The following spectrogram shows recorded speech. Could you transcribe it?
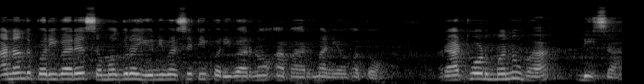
આનંદ પરિવારે સમગ્ર યુનિવર્સિટી પરિવારનો આભાર માન્યો હતો. રાઠોડ મનુભા, ડીસા.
